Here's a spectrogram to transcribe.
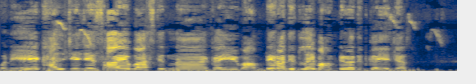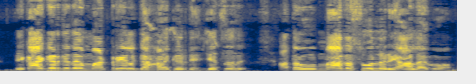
पण हे खालचे जे साहेब असतात ना काही भामटे राहतात लय भामटे राहतात काही याच्यात. ते काय करतात मटेरियल गहाळ करते. ज्याचं आता माझा सोलर आहे आलाय बाबा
